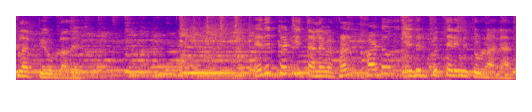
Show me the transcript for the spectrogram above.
கிளப்பியுள்ளது. எதிர்க்கட்சி தலைவர்கள் கடும் எதிர்ப்பு தெரிவித்துள்ளனர்.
